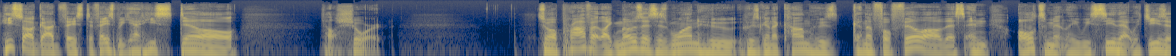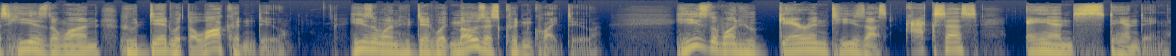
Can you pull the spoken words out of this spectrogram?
He saw God face to face, but yet he still fell short. So a prophet like Moses is one who who's going to come, who's going to fulfill all this, and ultimately we see that with Jesus. He is the one who did what the law couldn't do. He's the one who did what Moses couldn't quite do. He's the one who guarantees us access and standing.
